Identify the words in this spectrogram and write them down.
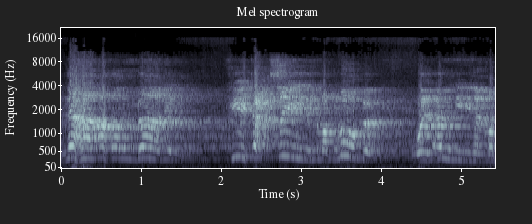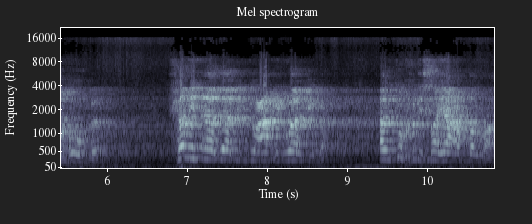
لها أثر بالغ في تحصيل المطلوب والأمن من المرهوب فمن آداب الدعاء الواجبة أن تخلص يا عبد الله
